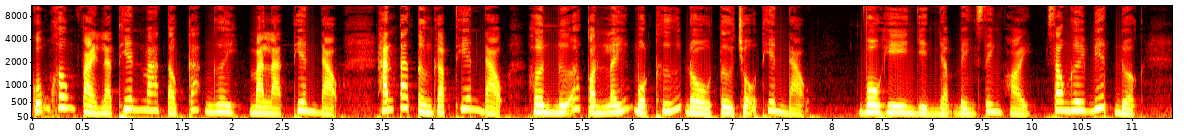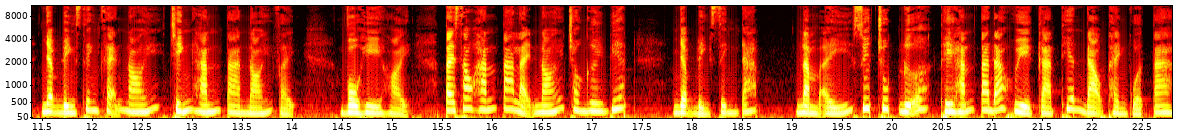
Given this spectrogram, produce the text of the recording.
cũng không phải là thiên ma tộc các ngươi, mà là thiên đạo. Hắn ta từng gặp thiên đạo, hơn nữa còn lấy một thứ đồ từ chỗ thiên đạo. Vô Hy nhìn Nhậm Bình Sinh hỏi, sao ngươi biết được? Nhậm Bình Sinh khẽ nói, chính hắn ta nói vậy. Vô Hy hỏi, tại sao hắn ta lại nói cho ngươi biết? Nhậm Bình Sinh đáp, năm ấy suýt chút nữa thì hắn ta đã hủy cả thiên đạo thành của ta.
